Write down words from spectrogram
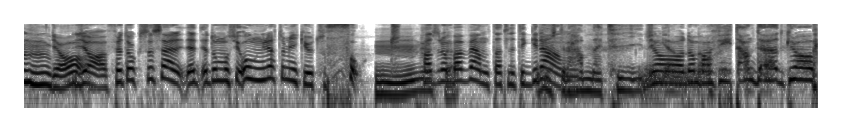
Mm, ja. Ja, för att också så här, de måste ju ångra att de gick ut så fort. Mm, Hade de det. bara väntat lite grann. Just det, det hamnar i tidningen. Ja, de bara, vi hittade en död kropp.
